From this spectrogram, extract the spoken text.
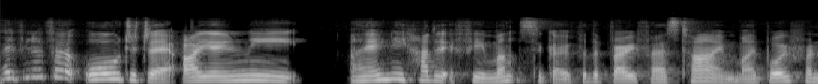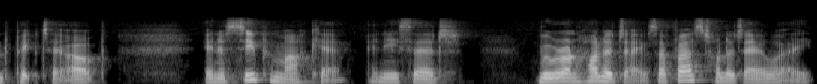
I've never ordered it. I only I only had it a few months ago for the very first time. My boyfriend picked it up in a supermarket and he said we were on holiday. It was our first holiday away.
